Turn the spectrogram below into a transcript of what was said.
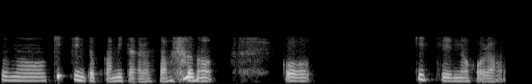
その、キッチンとか見たらさ、その、こう、キッチンのほら、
